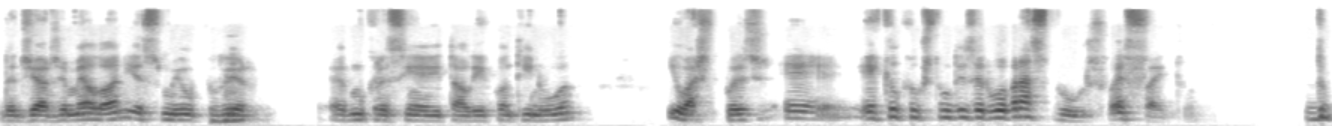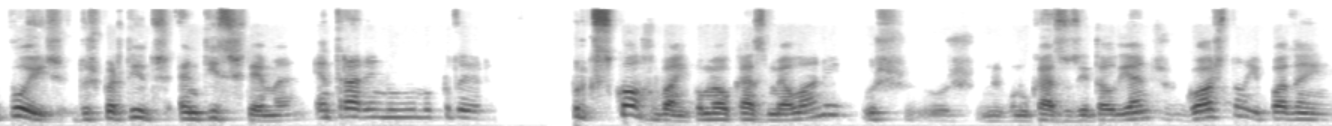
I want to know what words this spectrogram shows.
da Giorgia Meloni, assumiu o poder, uhum. a democracia em Itália continua, e eu acho que depois é, é aquilo que eu costumo dizer, o abraço do urso é feito depois dos partidos antissistema entrarem no, no poder. Porque se corre bem, como é o caso de Meloni, os, os, no caso os italianos, gostam e podem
